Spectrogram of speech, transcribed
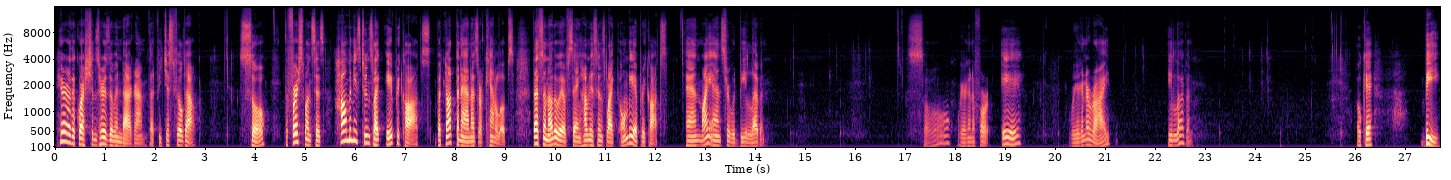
Here are the questions. Here's the Venn diagram that we just filled out. So the first one says, how many students like apricots but not bananas or cantaloupes? That's another way of saying how many students liked only apricots. And my answer would be 11. So we're going to, for A, we're going to write 11. Okay. B,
